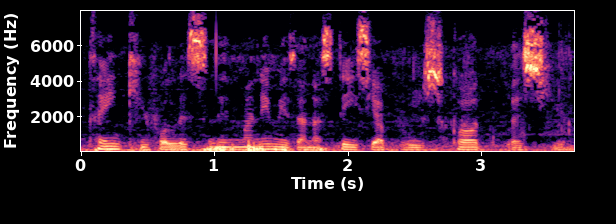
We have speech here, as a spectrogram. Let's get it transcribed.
Thank you for listening. My name is Anastasia Bruce. God bless you.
